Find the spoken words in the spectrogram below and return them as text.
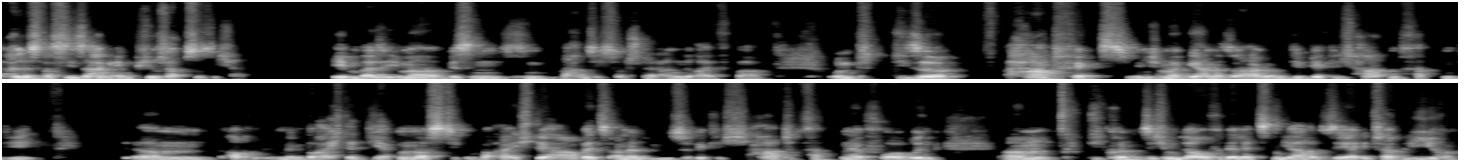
alles, was sie sagen, empirisch abzusichern. Eben weil sie immer wissen, sie sind, machen sich sonst schnell angreifbar. Und diese Hard Facts, wie ich immer gerne sage, die wirklich harten Fakten, die ähm, auch im Bereich der Diagnostik, im Bereich der Arbeitsanalyse wirklich harte Fakten hervorbringt, ähm, die konnten sich im Laufe der letzten Jahre sehr etablieren.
